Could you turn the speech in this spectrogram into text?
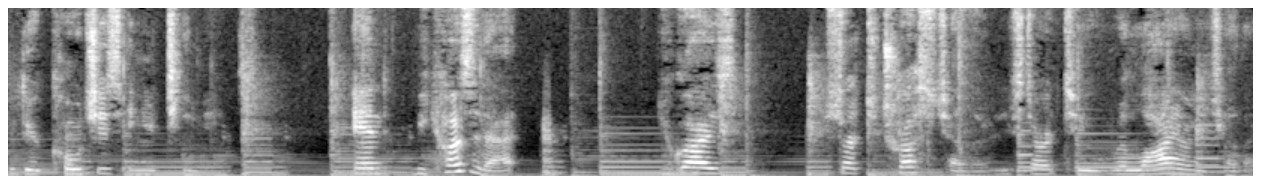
with your coaches and your teammates. And because of that, you guys start to trust each other. You start to rely on each other.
